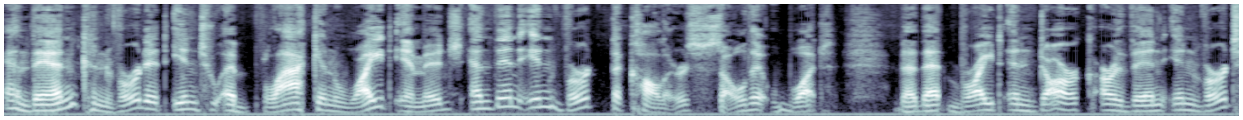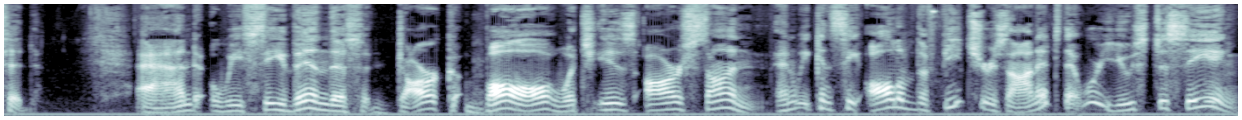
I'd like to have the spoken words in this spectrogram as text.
and then convert it into a black and white image and then invert the colors so that what that that bright and dark are then inverted. And we see then this dark ball, which is our sun. And we can see all of the features on it that we're used to seeing.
